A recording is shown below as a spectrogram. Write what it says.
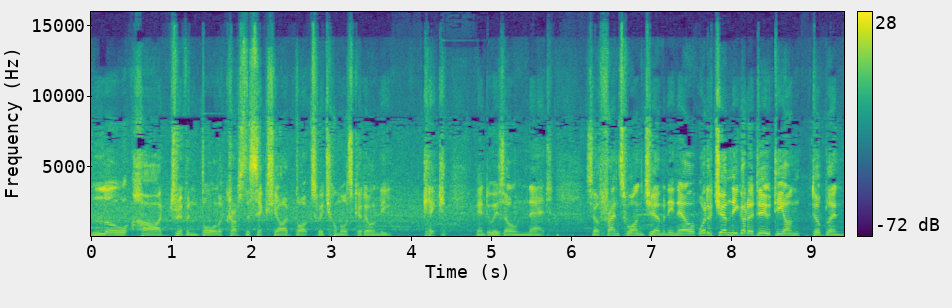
Low, hard, driven ball across the six yard box, which Hummels could only kick into his own net. So France won, Germany nil. What have Germany got to do, Dion Dublin?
